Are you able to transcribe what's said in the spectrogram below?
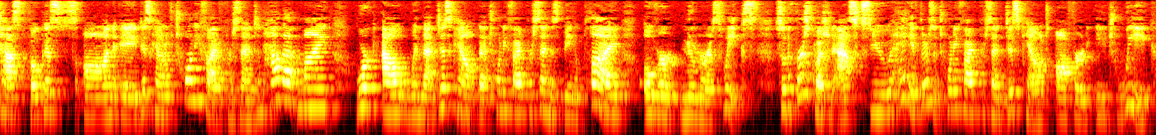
task focuses on a discount of 25% and how that might work out when that discount, that 25% is being applied over numerous weeks. So the first question asks you, hey, if there's a 25% discount offered each week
